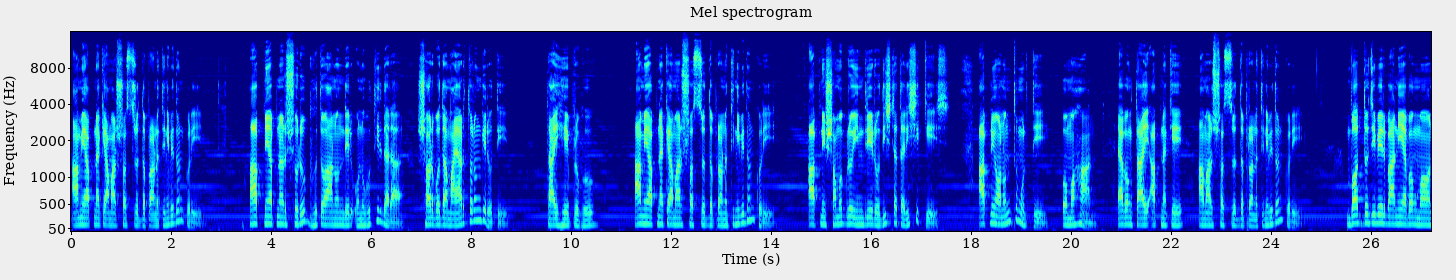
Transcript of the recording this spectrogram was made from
আমি আপনাকে আমার সশ্রদ্ধ প্রণতি নিবেদন করি। আপনি আপনার স্বরূপভূত আনন্দের অনুভূতির দ্বারা সর্বদা মায়ার তরঙ্গের অতীত। তাই হে প্রভু, আমি আপনাকে আমার সশ্রদ্ধ প্রণতি নিবেদন করি। আপনি সমগ্র ইন্দ্রিয়ের অধিষ্ঠাতা ঋষিকেশ। আপনি অনন্তমূর্তি ও মহান, এবং তাই আপনাকে আমার সশ্রদ্ধ প্রণতি নিবেদন করি। বদ্ধজীবের বাণী এবং মন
